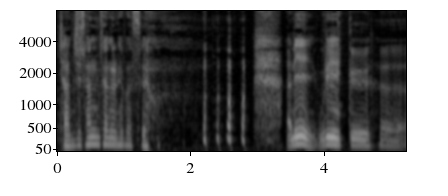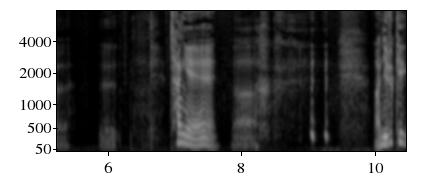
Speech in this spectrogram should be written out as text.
잠시 상상을 해봤어요. 아니 우리 그 어, 어 창에 아, 아니, 이렇게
